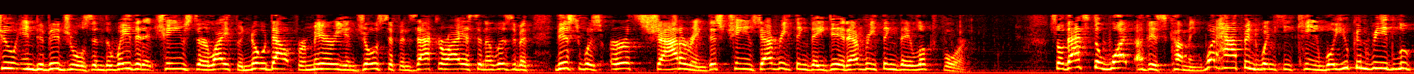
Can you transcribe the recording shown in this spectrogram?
two individuals and the way that it changed their life. And no doubt for Mary and Joseph and Zacharias and Elizabeth, this was earth shattering. This changed everything they did, everything they looked for. So that's the what of his coming. What happened when he came? Well, you can read Luke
